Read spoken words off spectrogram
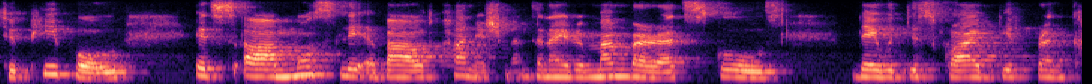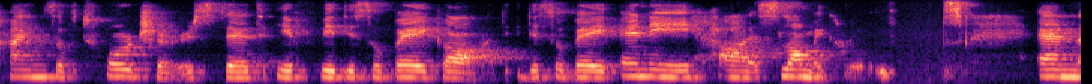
to people, it's uh, mostly about punishment. And I remember at schools, they would describe different kinds of tortures that if we disobey God, disobey any uh, Islamic rules. And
